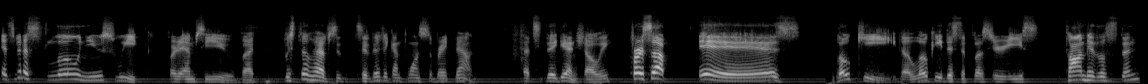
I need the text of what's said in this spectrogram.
It's been a slow news week for the MCU, but we still have significant ones to break down. Let's dig in, shall we? First up is Loki, the Loki Disney Plus series. Tom Hiddleston,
